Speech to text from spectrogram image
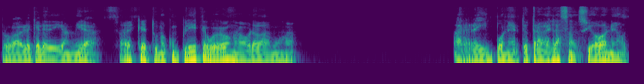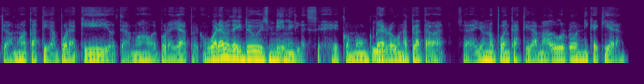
Probable que le digan, mira, ¿sabes qué? Tú no cumpliste, huevón, ahora vamos a, a reimponerte otra vez las sanciones, o te vamos a castigar por aquí, o te vamos a joder por allá. Pero whatever they do is meaningless. Es como un mm, perro o una plata. O sea, ellos no pueden castigar a Maduro ni que quieran.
